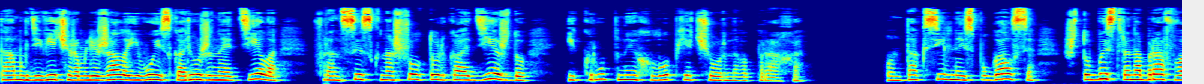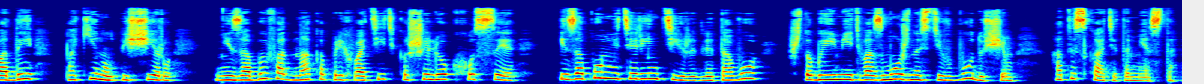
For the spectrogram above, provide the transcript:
Там, где вечером лежало его искореженное тело, Франциск нашел только одежду и крупные хлопья черного праха. Он так сильно испугался, что, быстро набрав воды, покинул пещеру, не забыв, однако, прихватить кошелек Хосе и запомнить ориентиры для того, чтобы иметь возможности в будущем отыскать это место.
